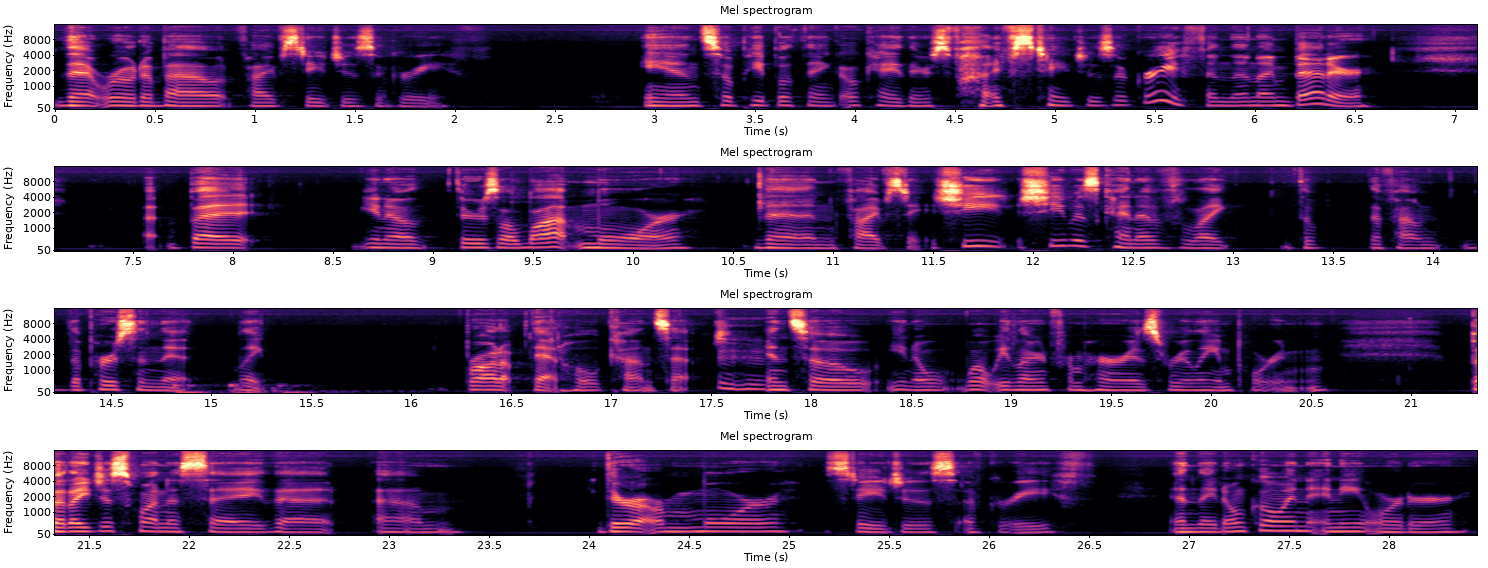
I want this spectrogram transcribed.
that wrote about five stages of grief. And so people think, okay, there's five stages of grief, and then I'm better. But you know, there's a lot more than five stages. She she was kind of like the the found the person that like brought up that whole concept. Mm-hmm. And so, you know, what we learned from her is really important. But I just want to say that um, there are more stages of grief and they don't go in any order.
